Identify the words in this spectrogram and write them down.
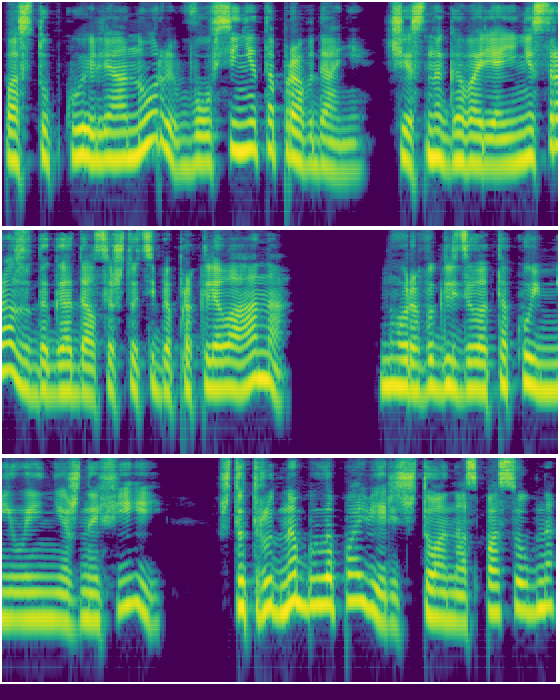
Поступку Элеоноры вовсе нет оправдания. Честно говоря, я не сразу догадался, что тебя прокляла она. Нора выглядела такой милой и нежной феей, что трудно было поверить, что она способна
